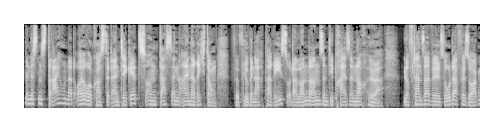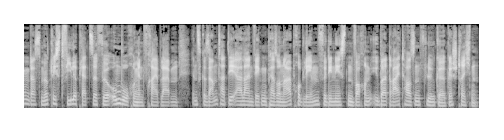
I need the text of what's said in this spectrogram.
Mindestens 300 Euro kostet ein Ticket und das in eine Richtung. Für Flüge nach Paris oder London sind die Preise noch höher. Lufthansa will so dafür sorgen, dass möglichst viele Plätze für Umbuchungen frei bleiben. Insgesamt hat die Airline wegen Personalproblemen für die nächsten Wochen über 3000 Flüge gestrichen.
